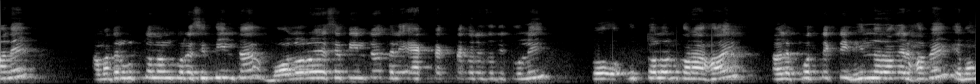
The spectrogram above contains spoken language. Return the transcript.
মানে আমাদের উত্তোলন করেছি তিনটা, বলও রয়েছে তিনটা, তাহলে একটা একটা করে যদি তুলি, তো উত্তোলন করা হয়, তাহলে প্রত্যেকটি ভিন্ন রঙের হবে এবং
